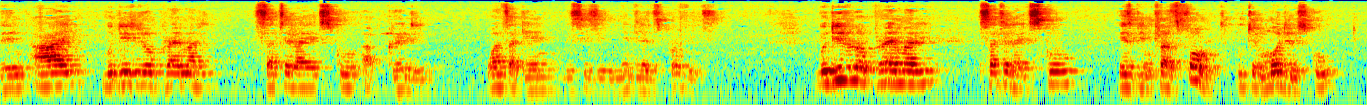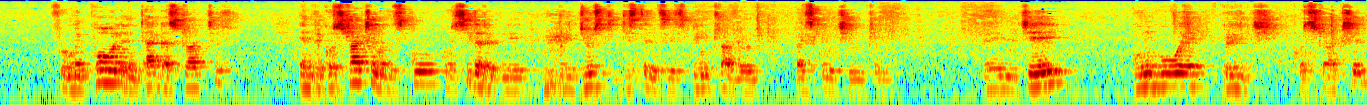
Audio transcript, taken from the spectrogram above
Then I, Budiriro Primary Satellite School upgrading. Once again, this is in Midlands Province. Budiriro Primary Satellite School has been transformed into a modern school from a pole and tiger structure, and the construction of the school considerably reduced distances being traveled by school children. Then J. Gunguwe Bridge construction,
